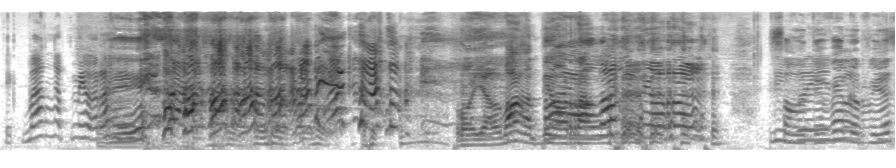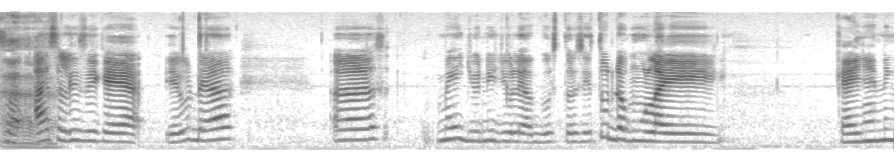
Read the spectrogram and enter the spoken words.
baik banget nih orang. Eh, Royal banget nih orang. banget nih orang. Solutifnya luar biasa. Ah. asli sih kayak ya udah eh, Mei Juni Juli Agustus itu udah mulai kayaknya nih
